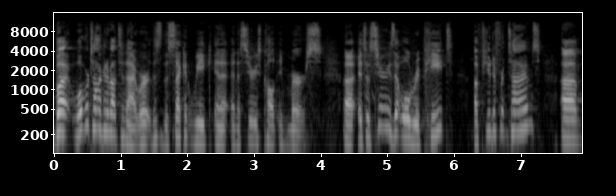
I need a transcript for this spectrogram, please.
but what we're talking about tonight, we're, this is the second week in a, in a series called Immerse. Uh, it's a series that will repeat a few different times. Um,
